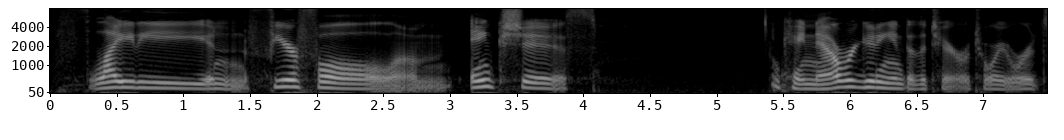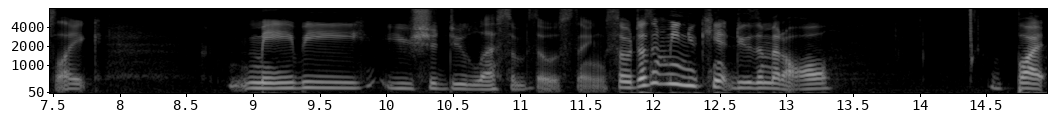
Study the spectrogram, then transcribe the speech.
flighty and fearful, um, anxious? Okay, now we're getting into the territory where it's like, maybe you should do less of those things. So it doesn't mean you can't do them at all. But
